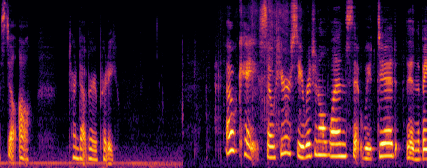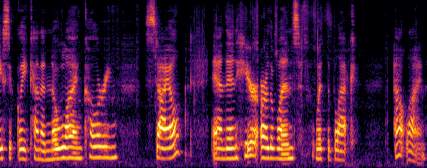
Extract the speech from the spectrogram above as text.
still all turned out very pretty. Okay, so here's the original ones that we did in the basically kind of no line coloring style. And then here are the ones with the black outline.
